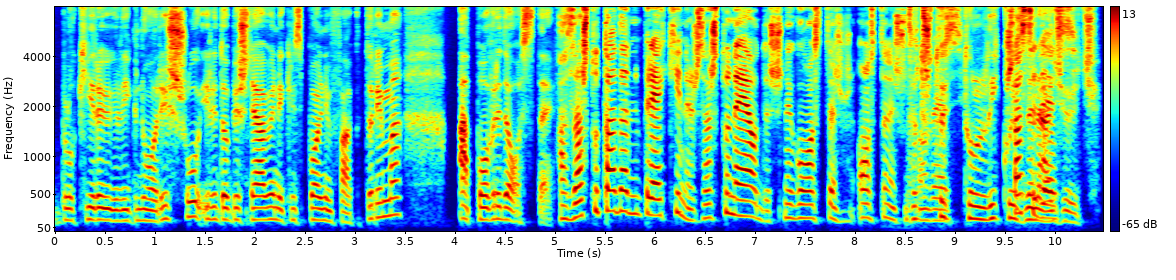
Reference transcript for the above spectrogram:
blokiraju ili ignorišu ili da objašnjavaju nekim spoljnim faktorima, a povreda ostaje. A zašto tada ne prekineš? Zašto ne odeš, nego ostaneš, ostaneš u tom vezi? Zato što je toliko Šta iznenađujuće.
